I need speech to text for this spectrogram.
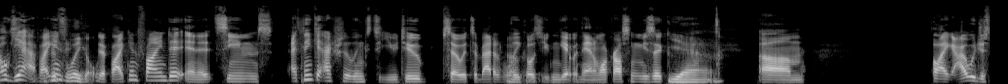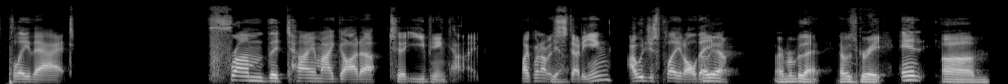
Oh yeah, if I can it's legal. if I can find it, and it seems I think it actually links to YouTube, so it's about as legal as you can get with Animal Crossing music. Yeah. Um, like I would just play that from the time I got up to evening time. Like when I was Yeah. studying, I would just play it all Oh day. yeah. I remember that. That was great. And Um,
